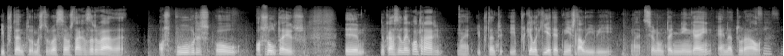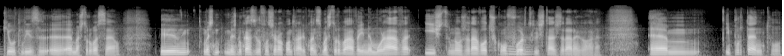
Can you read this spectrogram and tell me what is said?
E, portanto, a masturbação está reservada aos pobres ou aos solteiros. Um, no caso dele é o contrário. É? E, portanto, e porque ele aqui até tinha este alibi, é? se eu não tenho ninguém, é natural sim, sim. que eu utilize uh, a masturbação. Um, mas, mas, no caso dele funciona ao contrário. Quando se masturbava e namorava, isto não gerava o desconforto uhum. que lhe está a gerar agora. Um, e, portanto,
